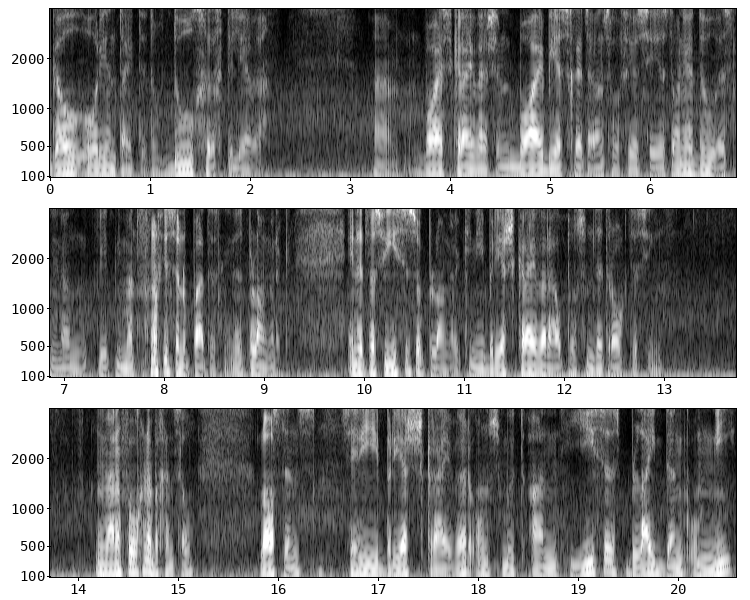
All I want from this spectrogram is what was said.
goal oriented of doelgerigte lewe ehm um, baie skrywers en baie besigheidsouens sal vir jou sê as daar nie 'n doel is nie dan weet niemand waar jy op pad is nie. Dit is belangrik. En dit was vir Jesus ook belangrik en die Hebreërs skrywer help ons om dit raak te sien. En dan 'n volgende beginsel. Laastens sê die Hebreërs skrywer ons moet aan Jesus bly dink om nie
